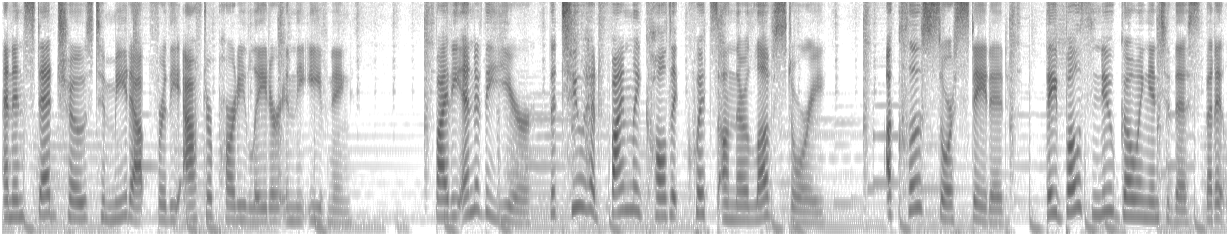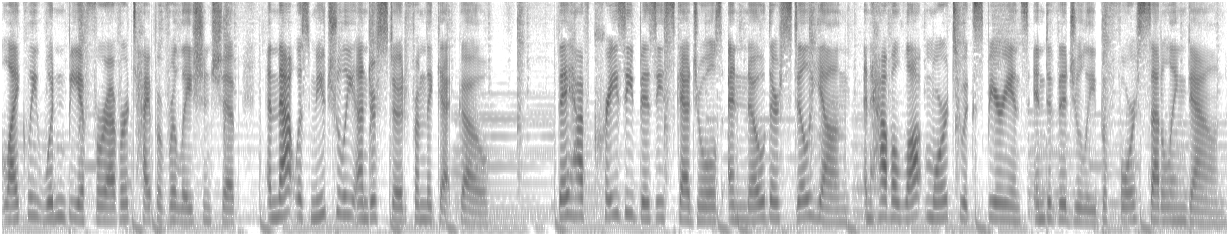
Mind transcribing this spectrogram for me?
and instead chose to meet up for the after party later in the evening. By the end of the year, the two had finally called it quits on their love story. A close source stated, they both knew going into this that it likely wouldn't be a forever type of relationship, and that was mutually understood from the get go. They have crazy busy schedules and know they're still young and have a lot more to experience individually before settling down.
